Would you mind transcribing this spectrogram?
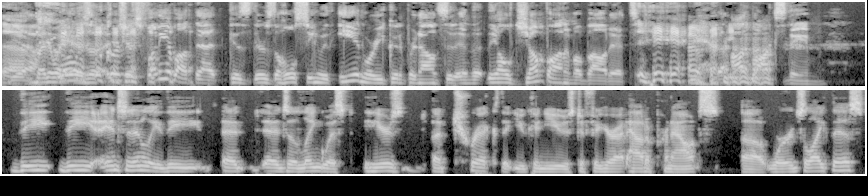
Uh, Yeah. by the way, Well, as a- of course, what's just- funny about that because there's the whole scene with Ian where he couldn't pronounce it, and the, they all jump on him about it. yeah, The Autloc's name. The the incidentally the uh, as a linguist, here's a trick that you can use to figure out how to pronounce uh, words like this.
